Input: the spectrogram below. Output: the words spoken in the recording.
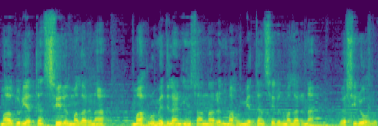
mağduriyetten sıyrılmalarına, mahrum edilen insanların mahrumiyetten sıyrılmalarına vesile olur.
